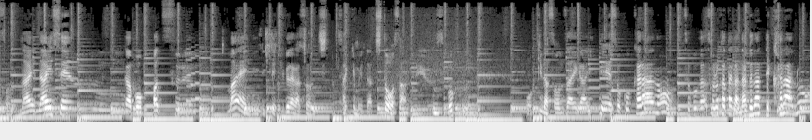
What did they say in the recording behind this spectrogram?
うんそう内内戦が勃発する前に、結局だからその、ちさっきも言ったチトーさんっていうすごく大きな存在がいて、そこからの、そこが、その方が亡くなってからの、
